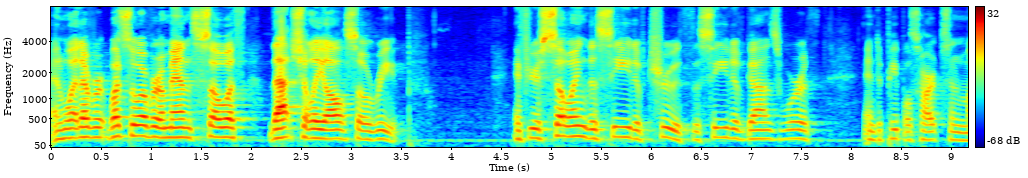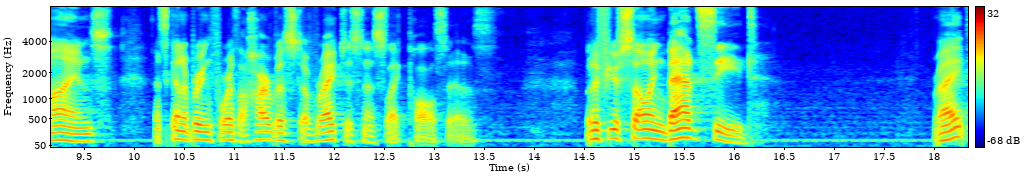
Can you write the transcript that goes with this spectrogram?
And whatever, whatsoever a man soweth, that shall he also reap. If you're sowing the seed of truth, the seed of God's worth into people's hearts and minds, that's going to bring forth a harvest of righteousness, like Paul says. But if you're sowing bad seed, right?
